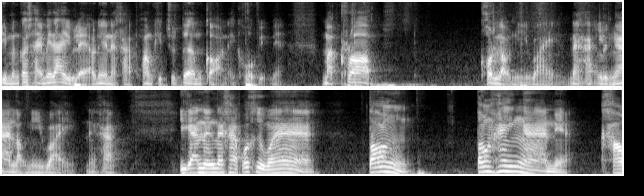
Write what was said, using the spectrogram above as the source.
ริงๆมันก็ใช้ไม่ได้อยู่แล้วเนี่ยนะครับความคิดชุดเดิมก่อนในโควิดเนี่ยมาครอบคนเหล่านี้ไว้นะฮะหรืองานเหล่านี้ไว้นะครับ อีกอันหนึ่งนะครับก็คือว่าต้องต้องให้งานเนี่ยเขา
